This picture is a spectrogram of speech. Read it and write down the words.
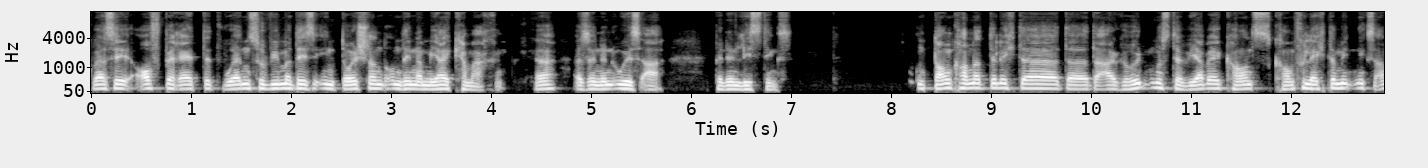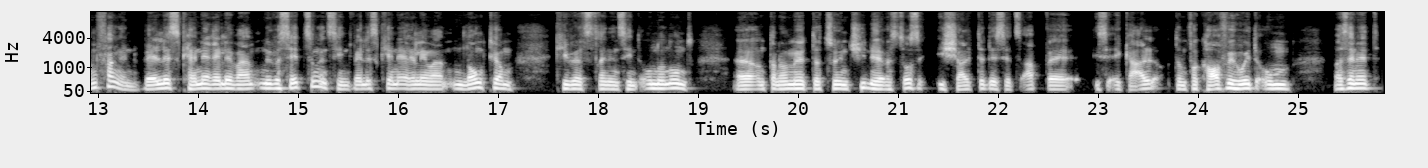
quasi aufbereitet worden, so wie wir das in Deutschland und in Amerika machen, ja? also in den USA bei den Listings. Und dann kann natürlich der, der, der Algorithmus der Werbeaccounts kann vielleicht damit nichts anfangen, weil es keine relevanten Übersetzungen sind, weil es keine relevanten Long-Term-Keywords drinnen sind und und und. Äh, und dann haben wir halt dazu entschieden, hey, weißt du was, ich schalte das jetzt ab, weil ist egal, dann verkaufe ich halt um, weiß ich nicht,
